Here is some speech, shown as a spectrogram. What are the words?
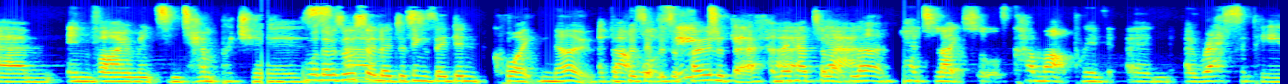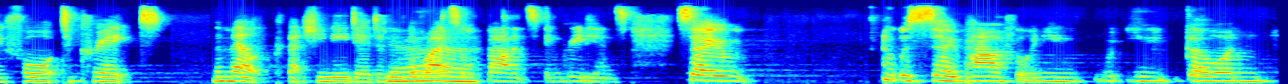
um, environments and temperatures. Well, there was also loads of things they didn't quite know because it was a polar bear, and they had to yeah. like learn. Had to like sort of come up with an, a recipe for to create the milk that she needed and yeah. the right sort of balance of ingredients. So it was so powerful, and you you go on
